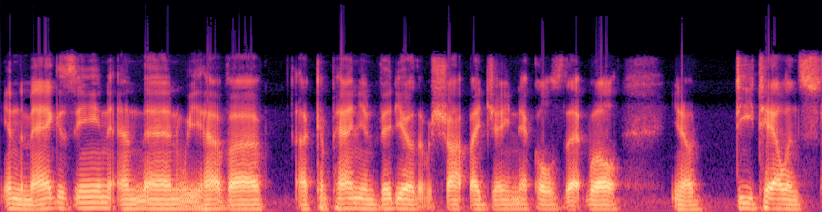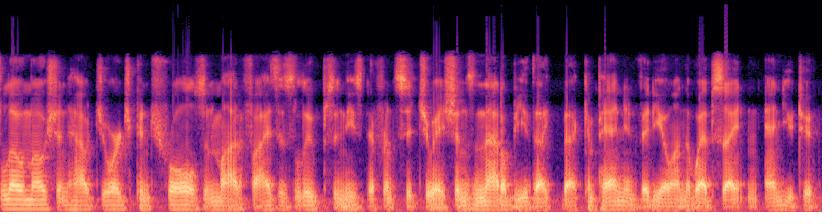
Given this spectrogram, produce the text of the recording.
in the magazine, and then we have a, a companion video that was shot by Jay Nichols that will, you know, detail in slow motion how George controls and modifies his loops in these different situations, and that'll be the, the companion video on the website and, and YouTube.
